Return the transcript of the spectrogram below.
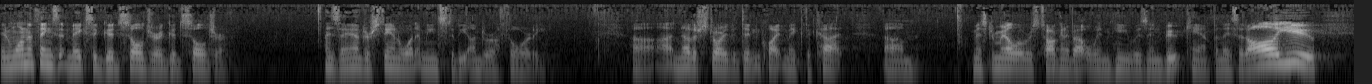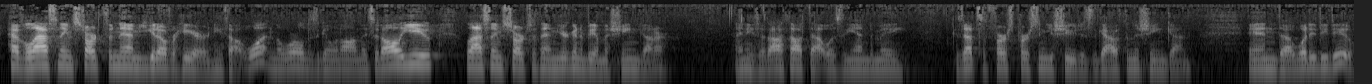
And one of the things that makes a good soldier a good soldier is they understand what it means to be under authority. Uh, another story that didn't quite make the cut. Um, Mr. Miller was talking about when he was in boot camp, and they said, All of you have last name starts with them, you get over here. And he thought, What in the world is going on? They said, All of you, last name starts with them, you're going to be a machine gunner. And he said, I thought that was the end of me. Because that's the first person you shoot is the guy with the machine gun. And uh, what did he do?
